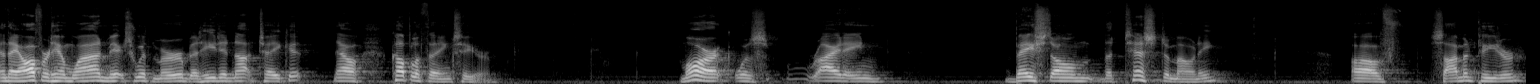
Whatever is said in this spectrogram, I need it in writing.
And they offered him wine mixed with myrrh, but he did not take it. Now, a couple of things here. Mark was writing based on the testimony of Simon Peter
